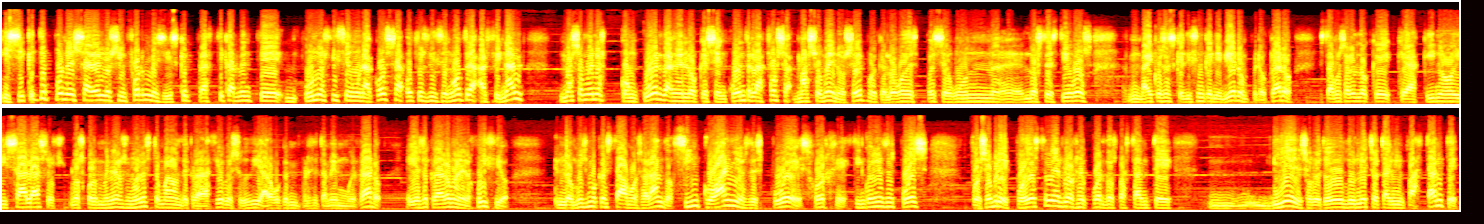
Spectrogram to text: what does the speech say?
Y sí que te pones a leer los informes y es que prácticamente unos dicen una cosa, otros dicen otra. Al final, más o menos concuerdan en lo que se encuentra en la fosa, más o menos, ¿eh? porque luego después, según eh, los testigos, hay cosas que dicen que ni vieron. Pero claro, estamos hablando que, que Aquino y Salas, los colmeneros, no les tomaron declaración en su día, algo que me parece también muy raro. Ellos declararon en el juicio. Lo mismo que estábamos hablando, cinco años después, Jorge, cinco años después, pues hombre, puedes tener los recuerdos bastante mm, bien, sobre todo de un hecho tan impactante,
